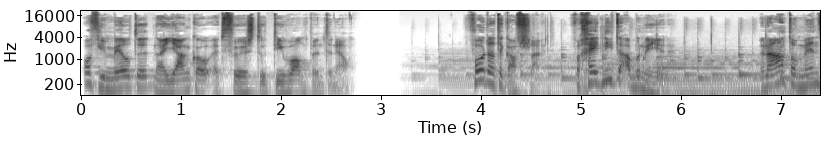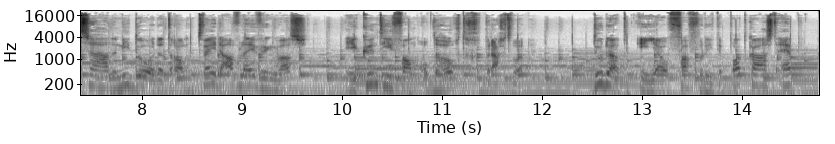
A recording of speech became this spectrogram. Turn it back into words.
of je mailt het naar janko@first2t1.nl. Voordat ik afsluit, vergeet niet te abonneren. Een aantal mensen hadden niet door dat er al een tweede aflevering was en je kunt hiervan op de hoogte gebracht worden. Doe dat in jouw favoriete podcast-app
